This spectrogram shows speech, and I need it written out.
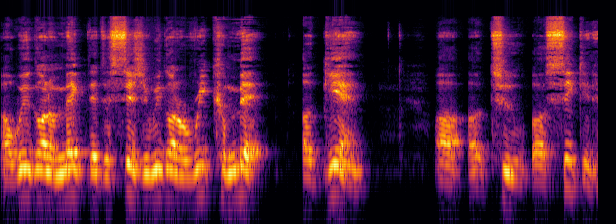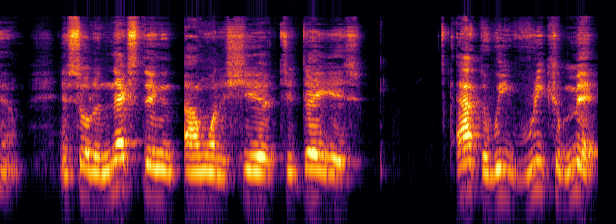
Uh, we're going to make the decision. We're going to recommit again uh, uh, to uh, seeking Him. And so the next thing I want to share today is after we recommit,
